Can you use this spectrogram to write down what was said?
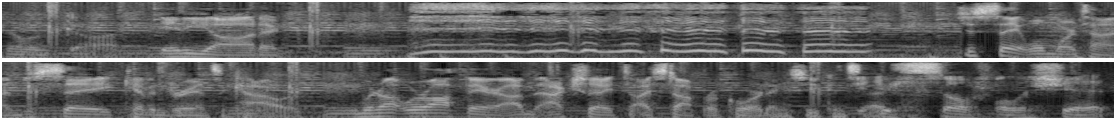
Bill is God. idiotic. Just say it one more time. Just say Kevin Durant's a coward. We're not. We're off air. I'm actually. I, I stopped recording, so you can say. You're it. so full of shit.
